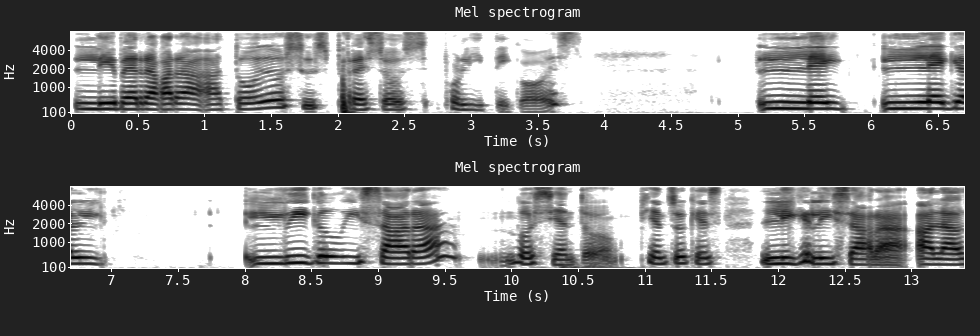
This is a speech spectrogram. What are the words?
liberara a todos sus presos políticos legal, legalizara, lo siento, pienso que es legalizara a,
